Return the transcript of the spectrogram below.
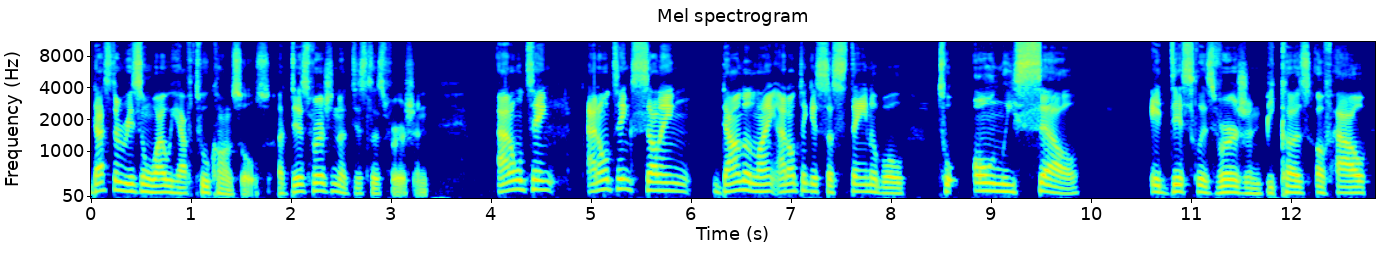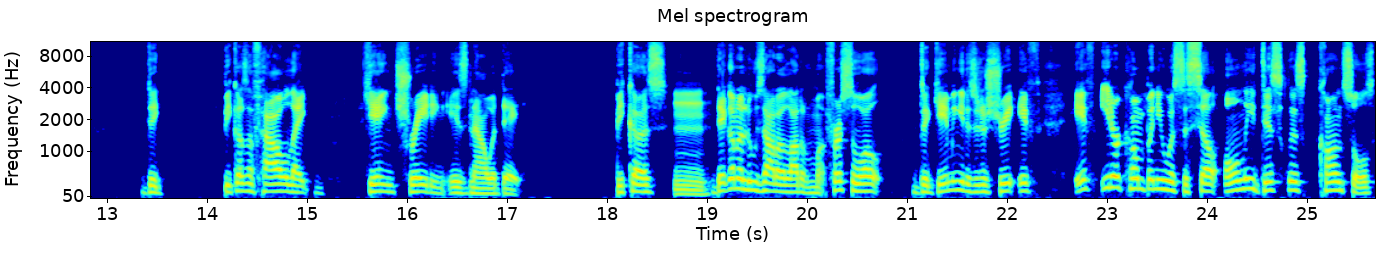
that's the reason why we have two consoles a disc version a discless version i don't think i don't think selling down the line i don't think it's sustainable to only sell a discless version because of how the because of how like game trading is nowadays because mm. they're gonna lose out a lot of money first of all the gaming industry if if either company was to sell only discless consoles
